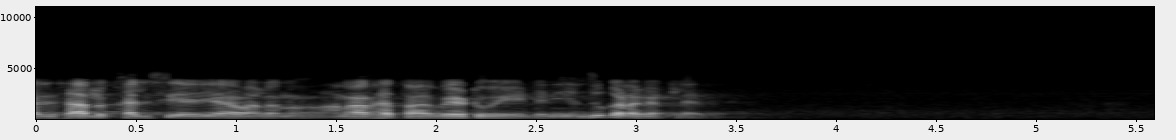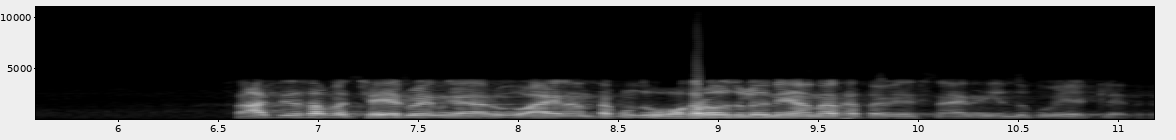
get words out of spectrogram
పదిసార్లు కలిసి అయ్యా వాళ్ళను అనర్హత వేటు వేయండి అని ఎందుకు అడగట్లేదు? రాజ్యసభ చైర్మన్ గారు ఆయన అంతకుముందు ఒక రోజులోనే అనర్హత వేసిన ఆయన ఎందుకు వేయట్లేదు?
